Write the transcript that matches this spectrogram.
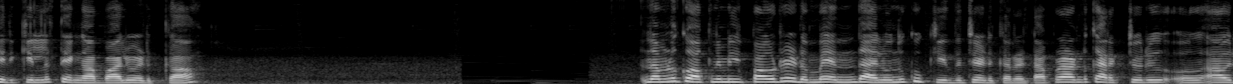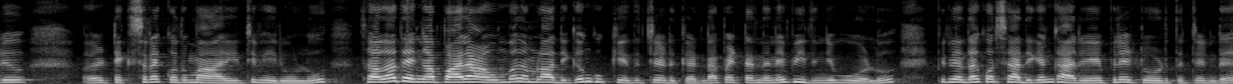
ശരിക്കുള്ള തേങ്ങാപ്പാലും എടുക്കുക നമ്മൾ കോക്കനട്ട് മിൽക്ക് പൗഡർ ഇടുമ്പോൾ എന്തായാലും ഒന്ന് കുക്ക് ചെയ്തിട്ട് എടുക്കണം കേട്ടോ. അപ്പോഴാണ് കറക്റ്റ് ഒരു ആ ഒരു ടെക്സ്ചറൊക്കെ ഒന്ന് മാറിയിട്ട് വരുള്ളൂ. സാധാ തേങ്ങാപ്പാലാവുമ്പോൾ നമ്മൾ അധികം കുക്ക് ചെയ്തിട്ട് എടുക്കണ്ട. പെട്ടെന്ന് തന്നെ പിരിഞ്ഞു പോവുള്ളൂ. പിന്നെ എന്താ കുറച്ച് അധികം കറിവേപ്പില ഇട്ട് കൊടുത്തിട്ടുണ്ട്.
